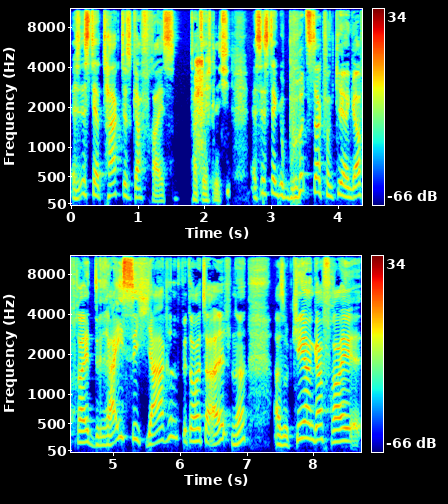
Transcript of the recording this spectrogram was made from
Es ist der Tag des Gaffreis tatsächlich. Es ist der Geburtstag von Kian Gaffrey. 30 Jahre wird er heute alt, ne? Also Kian Gaffrey,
